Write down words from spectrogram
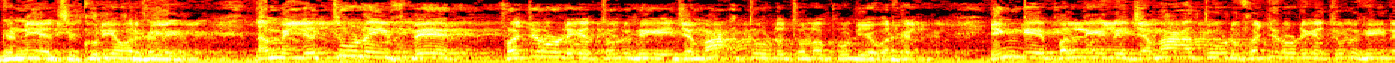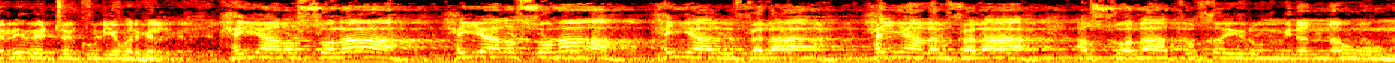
கண்ணியத்துக்குரியவர்களே நம்மில் எத்துணை பேர் ஃபஜ்ருடைய தொழுகையை ஜமாஅத்தோடு தொழக்கூடியவர்கள் எங்கே பள்ளியிலே ஜமாஅத்தோடு ஃபஜ்ருடைய தொழுகையை நிறைவேற்றக்கூடியவர்கள் ஹையால சொலா ஹையால சொலா ஹையால் ஃபலா ஹையால் ஃபலா அஸ்ஸலாத்து கைரும் மினன் நவும்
